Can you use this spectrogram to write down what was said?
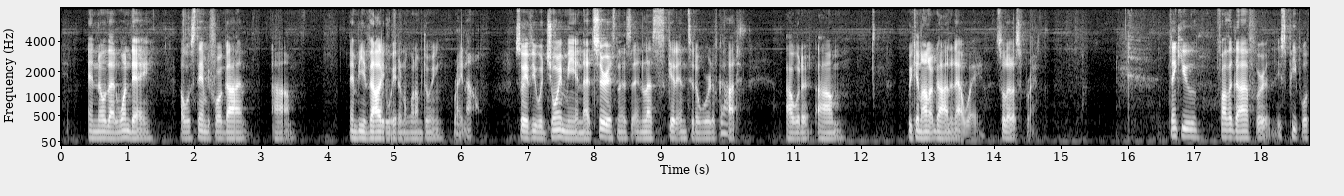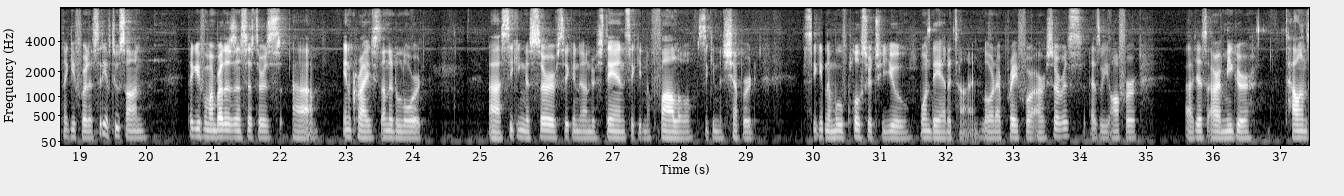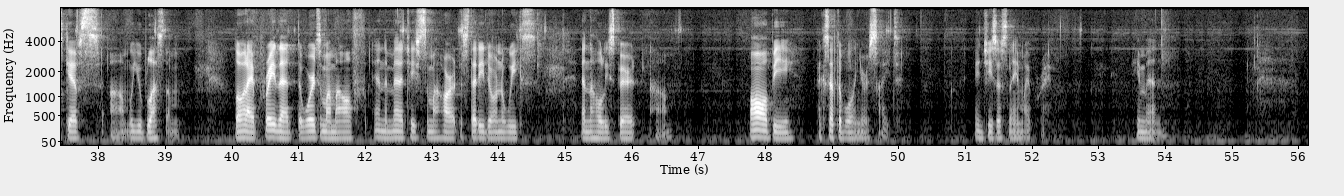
and know that one day I will stand before God um, and be evaluated on what I'm doing right now. So if you would join me in that seriousness and let's get into the Word of God, I would. Um, we can honor God in that way. So let us pray. Thank you, Father God, for these people. Thank you for the city of Tucson. Thank you for my brothers and sisters uh, in Christ under the Lord, uh, seeking to serve, seeking to understand, seeking to follow, seeking to shepherd seeking to move closer to you one day at a time. Lord, I pray for our service as we offer uh, just our meager talents, gifts. Um, will you bless them? Lord, I pray that the words of my mouth and the meditations of my heart, the study during the weeks, and the Holy Spirit um, all be acceptable in your sight. In Jesus' name I pray. Amen.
